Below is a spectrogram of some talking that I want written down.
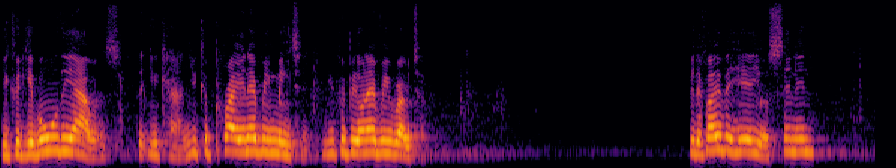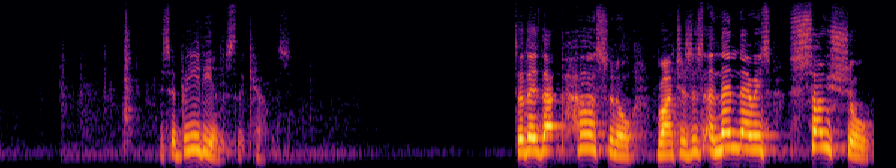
You could give all the hours that you can. You could pray in every meeting. You could be on every rota. But if over here you're sinning, it's obedience that counts. So there's that personal righteousness, and then there is social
